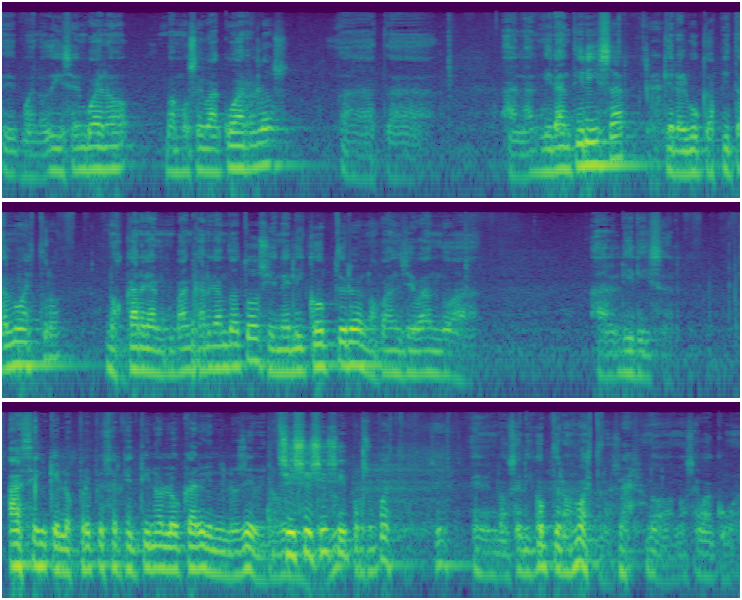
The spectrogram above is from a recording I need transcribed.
eh, bueno, dicen, bueno, vamos a evacuarlos hasta al almirante Irizar, que era el buque hospital nuestro, nos cargan, van cargando a todos y en helicóptero nos van llevando a, al Irizar. Hacen que los propios argentinos lo carguen y lo lleven. ¿no? Sí, sí, sí, sí, por supuesto. En los helicópteros nuestros, no, no se evacúan.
